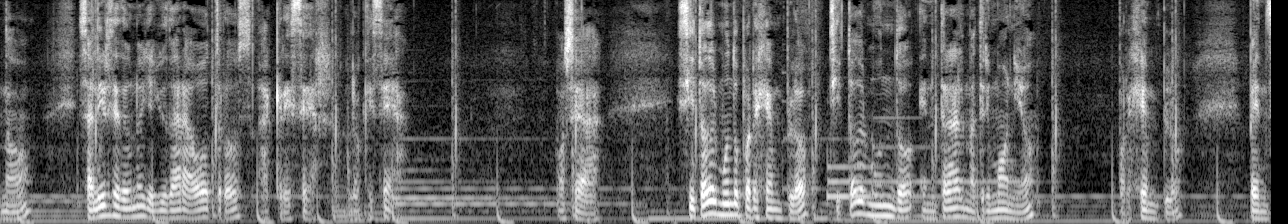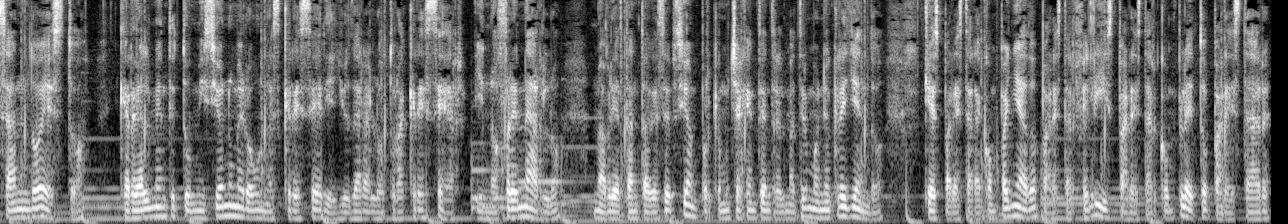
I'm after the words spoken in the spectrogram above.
¿no? Salirse de uno y ayudar a otros a crecer, lo que sea. O sea, si todo el mundo, por ejemplo, si todo el mundo entrara al matrimonio, por ejemplo, pensando esto, que realmente tu misión número uno es crecer y ayudar al otro a crecer y no frenarlo, no habría tanta decepción, porque mucha gente entra al matrimonio creyendo que es para estar acompañado, para estar feliz, para estar completo, para estar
